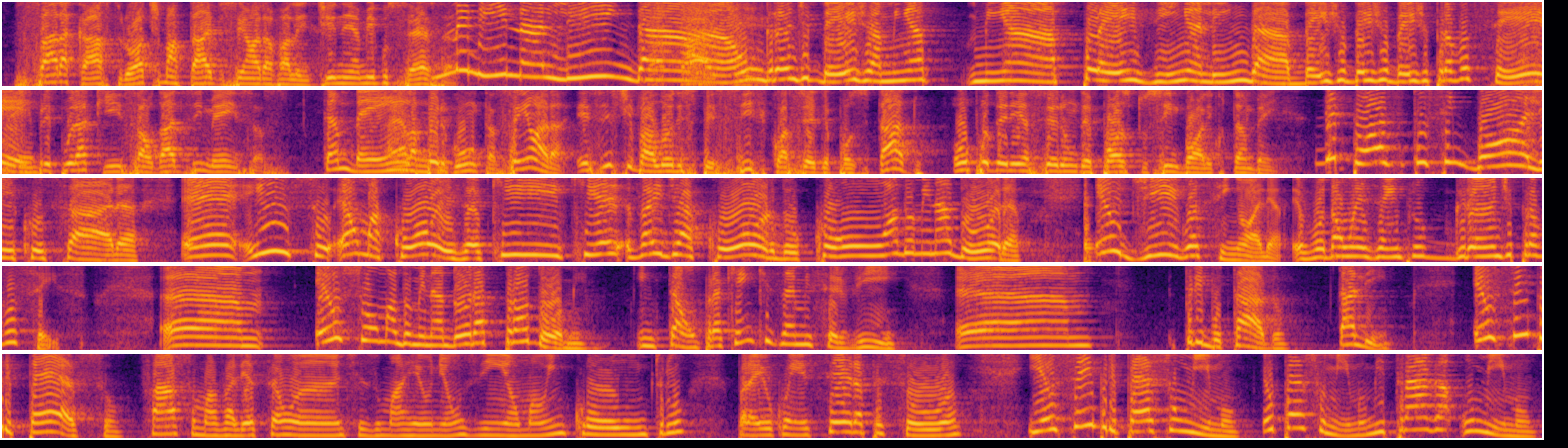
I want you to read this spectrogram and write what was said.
Sara Castro, ótima tarde, senhora Valentina e amigo César. Menina linda! Um grande beijo, a minha minha playzinha linda. Beijo, beijo, beijo pra você. Sempre por aqui, saudades imensas. Também. Aí ela pergunta: Senhora, existe valor específico a ser depositado? Ou poderia ser um depósito simbólico também? Depósito simbólico, Sara. É, isso é uma coisa que, que é- vai de acordo com a dominadora. Eu digo assim, olha, eu vou dar um exemplo grande para vocês. Ahn, eu sou uma dominadora Prodome. Então, para quem quiser me servir, ahn, tributado, tá ali. Eu sempre peço, faço uma avaliação antes, uma reuniãozinha, um encontro para eu conhecer a pessoa. E eu sempre peço um mimo. Eu peço um mimo, me traga um mimo.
